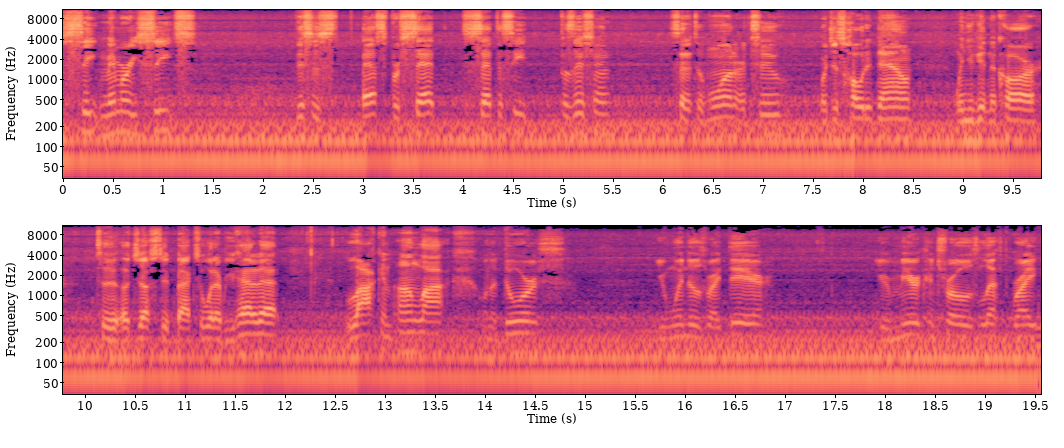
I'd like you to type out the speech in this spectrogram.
Seat memory seats. This is S for set, set the seat position, set it to one or two, or just hold it down when you get in the car to adjust it back to whatever you had it at. Lock and unlock on the doors, your windows right there, your mirror controls left, right,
